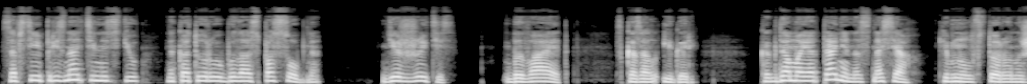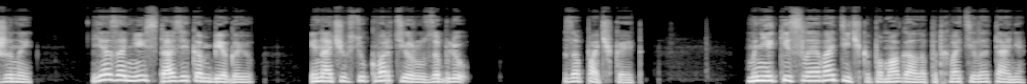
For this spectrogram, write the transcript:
со всей признательностью, на которую была способна. «Держитесь. Бывает», — сказал Игорь. «Когда моя Таня на сносях», — кивнул в сторону жены, — «я за ней с тазиком бегаю, иначе всю квартиру заблю... запачкает». «Мне кислая водичка помогала», — подхватила Таня.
